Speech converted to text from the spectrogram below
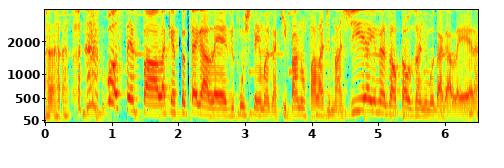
Você fala que é pra eu pegar leve com os temas aqui pra não falar de magia e não exaltar os ânimos da galera.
